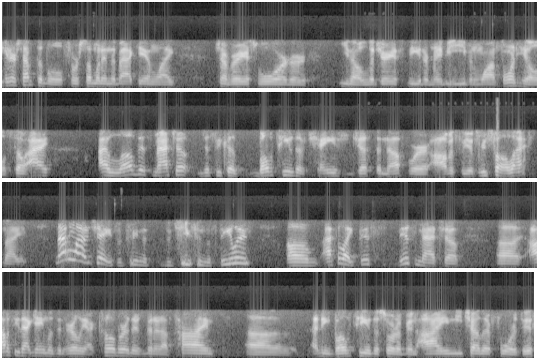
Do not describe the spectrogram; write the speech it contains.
interceptable for someone in the back end like Charvarius Ward or you know L'Jarius Sneed or maybe even Juan Thornhill. So I I love this matchup just because both teams have changed just enough. Where obviously, as we saw last night, not a lot of change between the, the Chiefs and the Steelers. Um, I feel like this this matchup. Uh, obviously, that game was in early October. There's been enough time. Uh, I think both teams have sort of been eyeing each other for this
